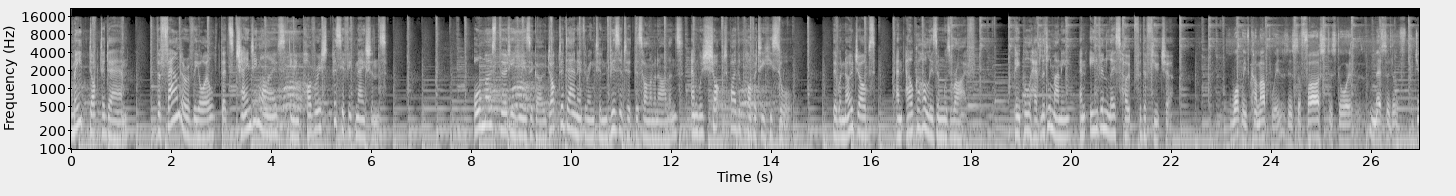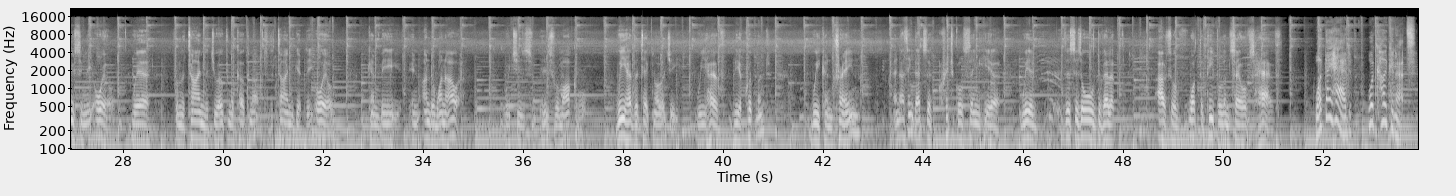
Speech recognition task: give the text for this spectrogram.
Meet Dr. Dan, the founder of the oil that's changing lives in impoverished Pacific nations. Almost 30 years ago, Dr. Dan Etherington visited the Solomon Islands and was shocked by the poverty he saw. There were no jobs and alcoholism was rife. People had little money and even less hope for the future. What we've come up with is the fastest method of producing the oil, where from the time that you open a coconut to the time you get the oil can be in under one hour, which is, is remarkable. We have the technology, we have the equipment, we can train, and I think that's a critical thing here, where this is all developed out of what the people themselves have. What they had were coconuts.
